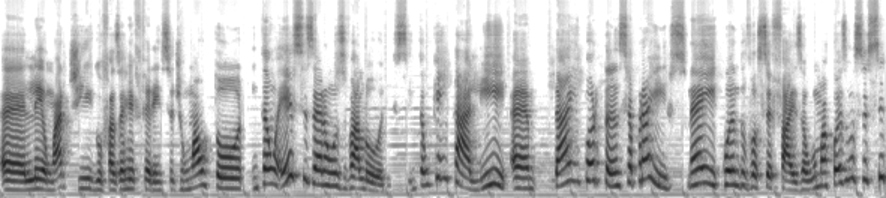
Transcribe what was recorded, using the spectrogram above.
é, ler um artigo, fazer referência de um autor. Então, esses eram os valores. Então, quem está ali é, dá importância para isso, né? E quando você faz alguma coisa, você se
